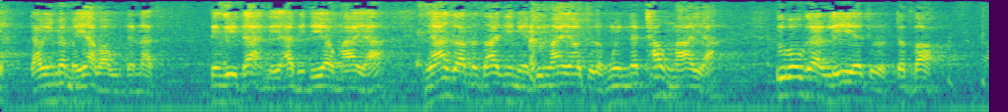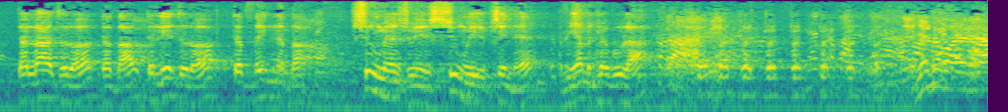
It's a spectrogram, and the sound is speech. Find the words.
900ဒါပေမဲ့မရပါဘူးတနတ်သင်္ကေတအနေအပြင်တယောက်900ညာသာမစားခြင်းမြေလူ9ယောက်ဆိုတော့ငွေ2500ဥပုပ်က4ရက်ဆိုတော့1000 တလားဆိုတော့တသောတနည်းဆိုတော့တသိန်းနှစ်သောရှုမယ်ဆိုရင်ရှုငွေဖြစ်နေအမြတ်မထွက်ဘူးလားထွက်ထွက်ထွက်ထွက်ထွက်ထွက်ထွက်မြတ်ပါဗျာ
